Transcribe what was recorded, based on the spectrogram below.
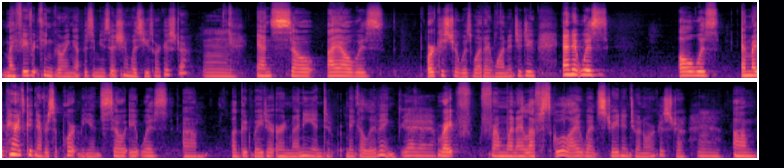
my favorite thing growing up as a musician was youth orchestra. And so I always orchestra was what I wanted to do. And it was always and my parents could never support me and so it was um, a good way to earn money and to make a living Yeah, yeah, yeah. right f- from when I left school, I went straight into an orchestra. Um,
